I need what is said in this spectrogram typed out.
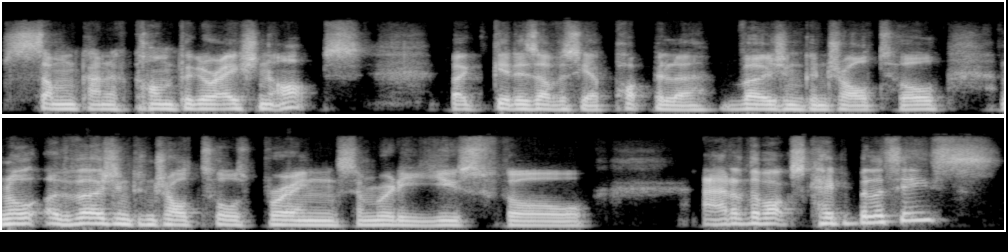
some kind of configuration ops, but Git is obviously a popular version control tool. And all the version control tools bring some really useful out of the box capabilities,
